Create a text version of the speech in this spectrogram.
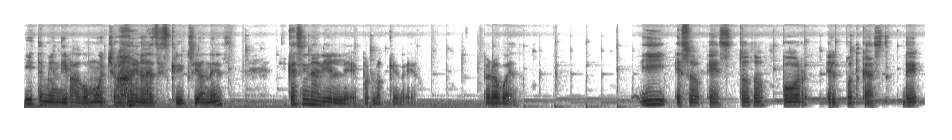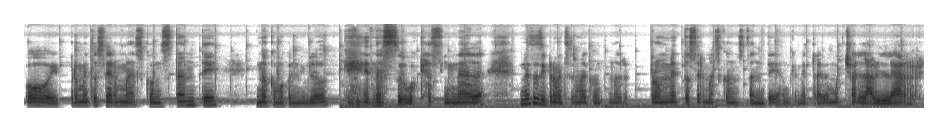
y también divago mucho en las descripciones. Casi nadie lee por lo que veo. Pero bueno. Y eso es todo por el podcast de hoy. Prometo ser más constante no como con mi blog, que no subo casi nada. No sé si prometo ser más, prometo ser más constante, aunque me trabe mucho al hablar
